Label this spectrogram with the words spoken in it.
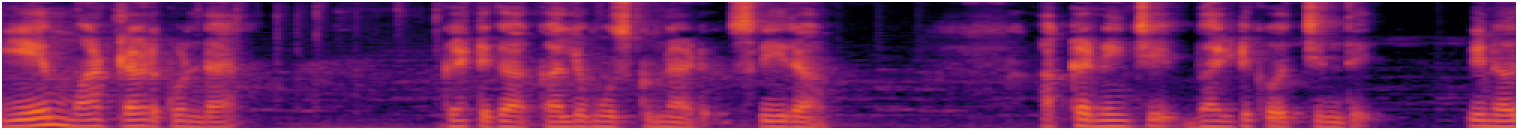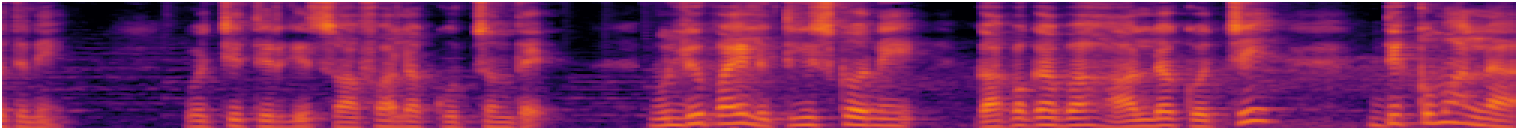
ఏం మాట్లాడకుండా గట్టిగా కళ్ళు మూసుకున్నాడు శ్రీరామ్. అక్కడి నుంచి బయటకు వచ్చింది వినోదిని. వచ్చి తిరిగి సోఫాలో కూర్చుంది. ఉల్లిపాయలు తీసుకొని గబగబా హాల్లోకి వచ్చి దిక్కుమాల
